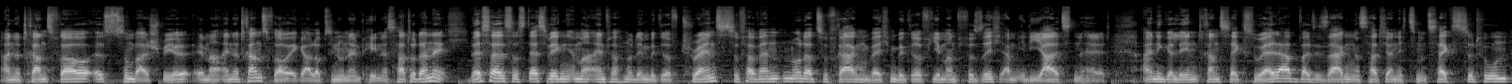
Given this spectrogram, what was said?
Eine Transfrau ist zum Beispiel immer eine Transfrau, egal ob sie nun einen Penis hat oder nicht. Besser ist es deswegen immer einfach nur den Begriff Trans zu verwenden oder zu fragen, welchen Begriff jemand für sich am idealsten hält. Einige Einige lehnen transsexuell ab, weil sie sagen, es hat ja nichts mit Sex zu tun.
